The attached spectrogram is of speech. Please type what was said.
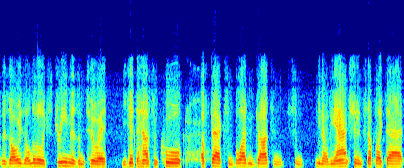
There's always a little extremism to it. You get to have some cool effects and blood and guts and some you know the action and stuff like that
